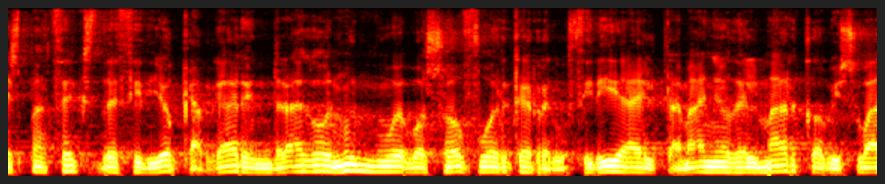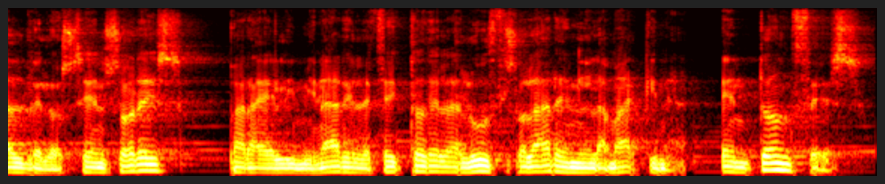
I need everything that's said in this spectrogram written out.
SpaceX decidió cargar en Dragon un nuevo software que reduciría el tamaño del marco visual de los sensores, para eliminar el efecto de la luz solar en la máquina. Entonces,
